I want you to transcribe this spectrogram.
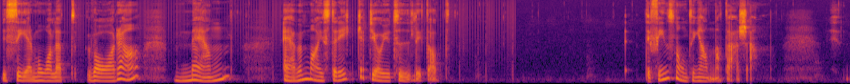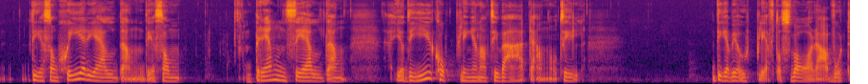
vi ser målet vara. Men även Meister Eckert gör ju tydligt att det finns någonting annat där sen. Det som sker i elden, det som bränns i elden, ja det är ju kopplingarna till världen och till det vi har upplevt oss vara, vårt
